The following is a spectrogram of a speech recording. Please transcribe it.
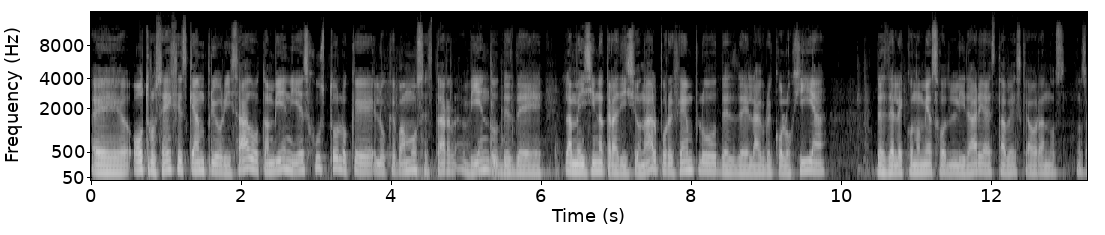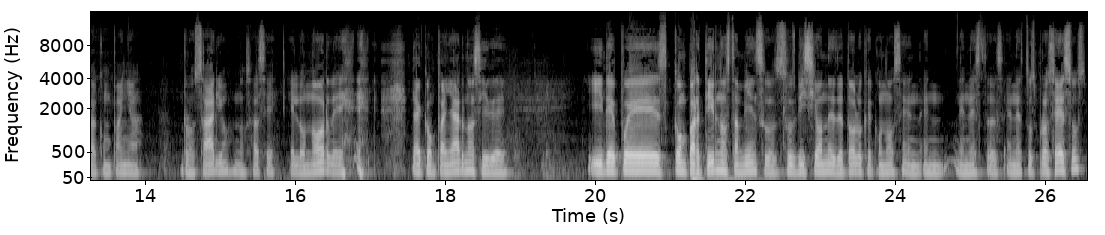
eh, otros ejes que han priorizado también y es justo lo que lo que vamos a estar viendo desde la medicina tradicional por ejemplo desde la agroecología desde la economía solidaria, esta vez que ahora nos, nos acompaña Rosario, nos hace el honor de, de acompañarnos y de, y de pues compartirnos también sus, sus visiones de todo lo que conocen en, en, estos, en estos procesos.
